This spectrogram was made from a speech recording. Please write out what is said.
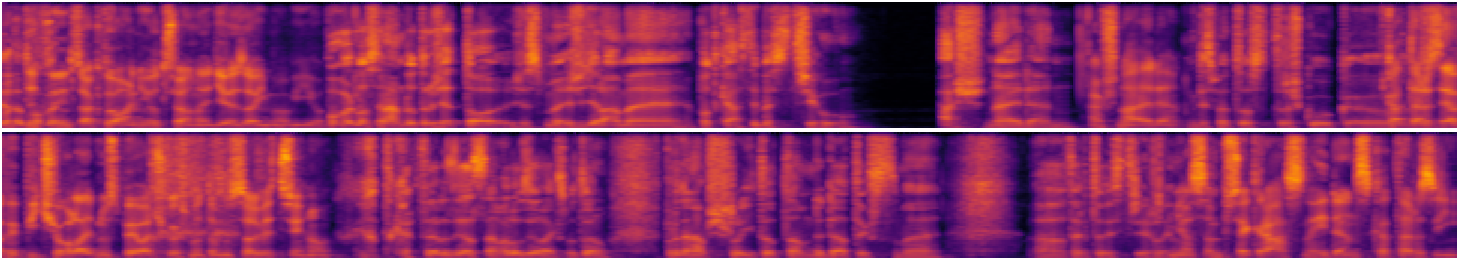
uh, A teď se nic aktuálního třeba neděje zajímavého. povedlo se nám dodržet to, že, jsme, že děláme podcasty bez střihu. Až na jeden, Až na jeden. kde jsme to trošku... Uh, Katarzia vypíčovala jednu zpěvačku, jsme to museli vystřihnout. Katarzia jsem rozjel, jak jsme to, proto nám přišlo jí to tam nedat, tak jsme uh, tady to vystřihli. Měl jsem překrásný den s katarzí.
